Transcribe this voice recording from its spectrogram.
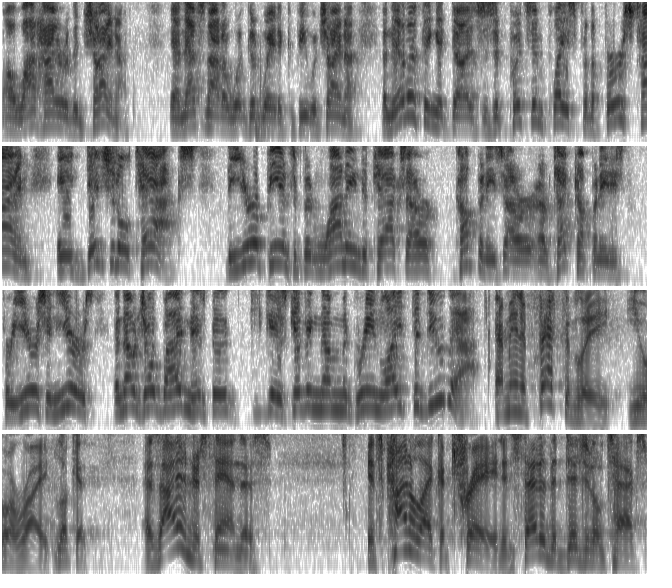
a lot higher than China. And that's not a good way to compete with China. And the other thing it does is it puts in place for the first time a digital tax the Europeans have been wanting to tax our companies, our, our, tech companies, for years and years, and now Joe Biden has been is giving them the green light to do that. I mean, effectively, you are right. Look at, as I understand this, it's kind of like a trade. Instead of the digital tax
